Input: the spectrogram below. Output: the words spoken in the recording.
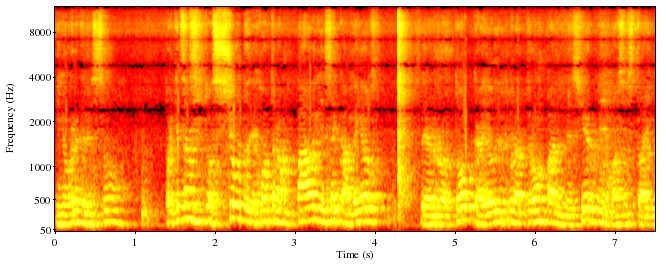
Y no regresó. Porque esa situación lo dejó atrampado y ese camello se derrotó, cayó de pura trompa en el desierto y nomás está ahí.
